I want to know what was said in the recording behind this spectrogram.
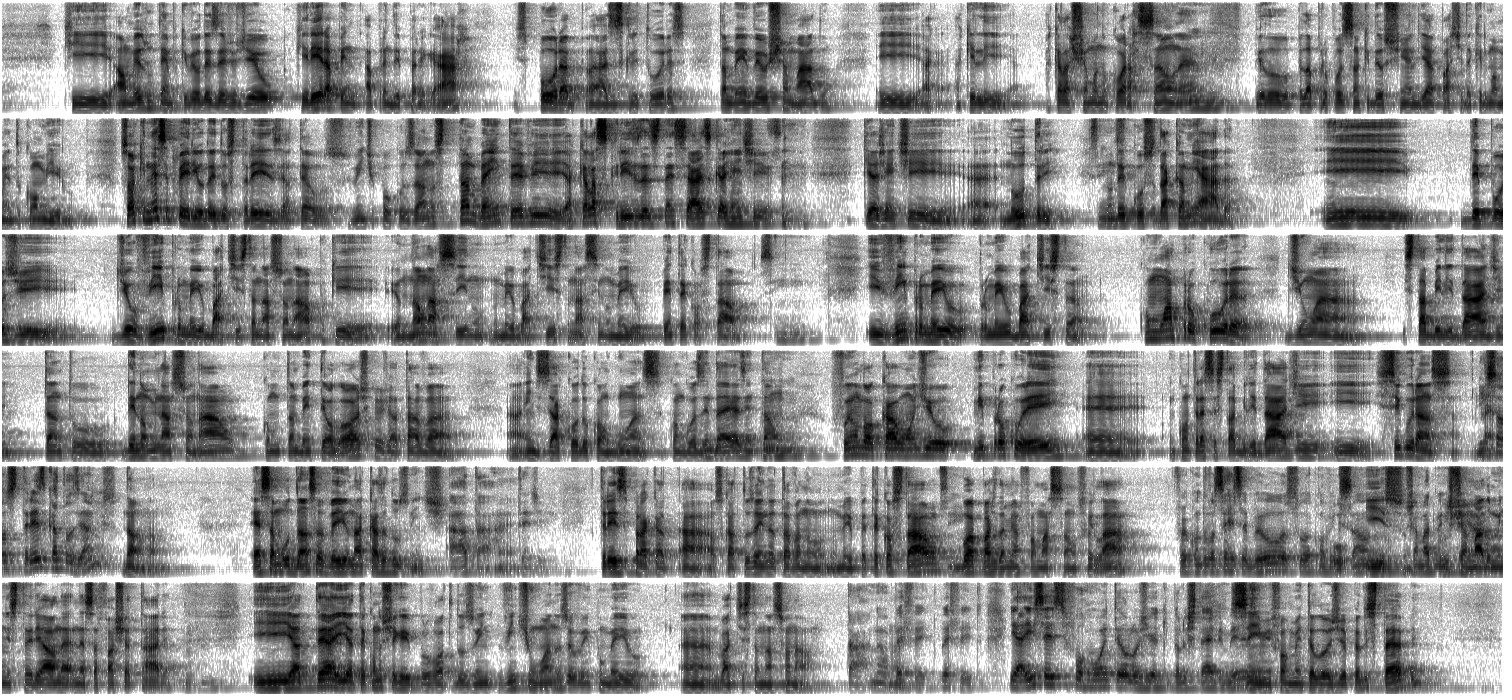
que ao mesmo tempo que veio o desejo de eu querer ap aprender a pregar, expor a, as escrituras, também veio o chamado e a, aquele aquela chama no coração, né? Uhum. Pelo, pela proposição que Deus tinha ali a partir daquele momento comigo. Só que nesse período aí dos 13 até os 20 e poucos anos, também teve aquelas crises existenciais que a gente, que a gente é, nutre sim, no decurso sim. da caminhada. E depois de, de eu vir para o meio batista nacional, porque eu não nasci no, no meio batista, nasci no meio pentecostal. Sim e vim para o meio, pro meio batista com uma procura de uma estabilidade tanto denominacional como também teológica. Eu já estava ah, em desacordo com algumas, com algumas ideias, então uhum. Foi um local onde eu me procurei é, encontrar essa estabilidade e segurança. Isso né? aos 13, 14 anos? Não, não. Essa mudança veio na casa dos 20. Ah, tá. É. Entendi. 13 para aos 14 ainda estava no, no, meio pentecostal. Sim. Boa parte da minha formação foi lá. Foi quando você recebeu a sua convicção? O, isso. O chamado ministerial. O chamado ministerial né, nessa faixa etária. Uhum. E até aí, até quando eu cheguei por volta dos 20, 21 anos, eu vim para o meio uh, Batista Nacional. Tá, não, né? perfeito, perfeito. E aí você se formou em teologia aqui pelo STEB mesmo? Sim, me formei em teologia pelo STEB.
